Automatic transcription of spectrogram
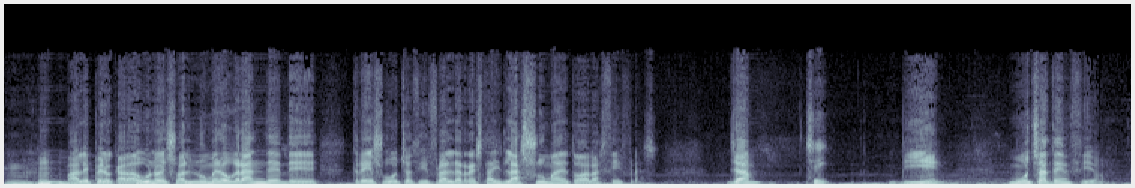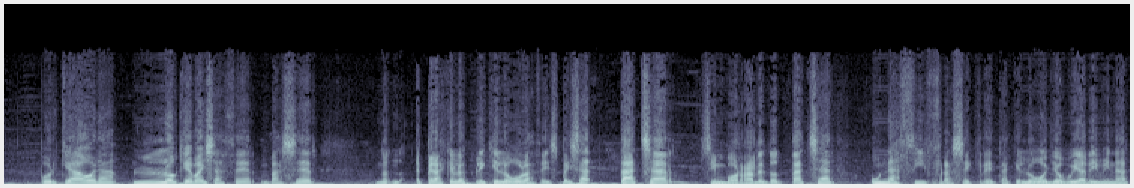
Ujú. ¿Vale? Pero cada uno eso al número grande de 3 u 8 cifras le restáis la suma de todas las cifras. ¿Ya? Sí. Bien. Mucha atención. Porque ahora lo que vais a hacer va a ser... No, no, esperad que lo explique y luego lo hacéis. Vais a tachar, sin borrar de todo, tachar una cifra secreta que luego yo voy a adivinar.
